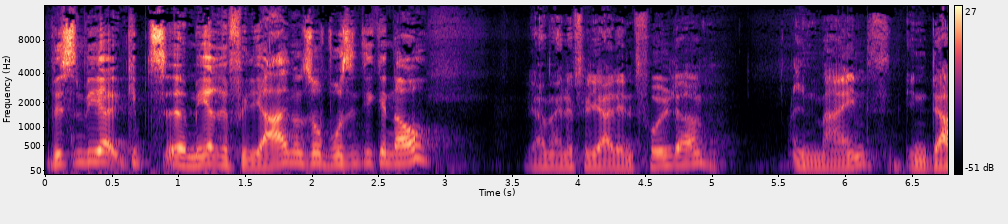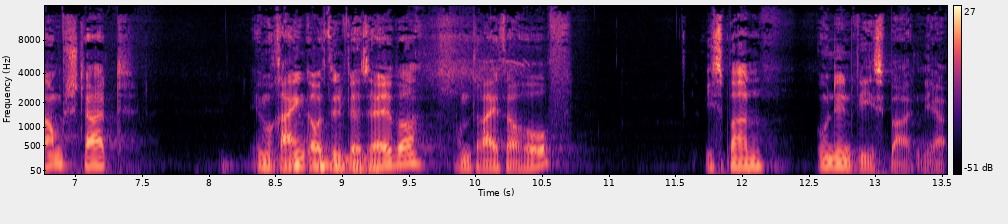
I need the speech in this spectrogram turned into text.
Wissen wir, gibt's äh, mehrere Filialen und so. Wo sind die genau? Wir haben eine Filiale in Fulda, in Mainz, in Darmstadt, im Rheingau sind wir selber, am Dreiser Hof Wiesbaden. und in Wiesbaden, ja.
